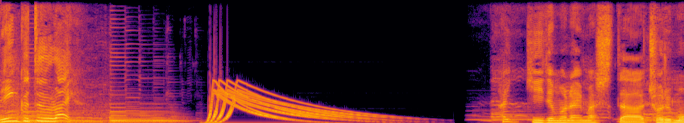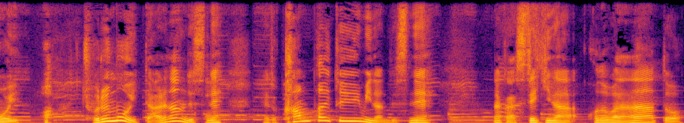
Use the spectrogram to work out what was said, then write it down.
Link to Life はい、聞いてもらいました。チョルモーイ。あ、チョルモーイってあれなんですね。えっと、乾杯という意味なんですね。なんか素敵な言葉だなと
